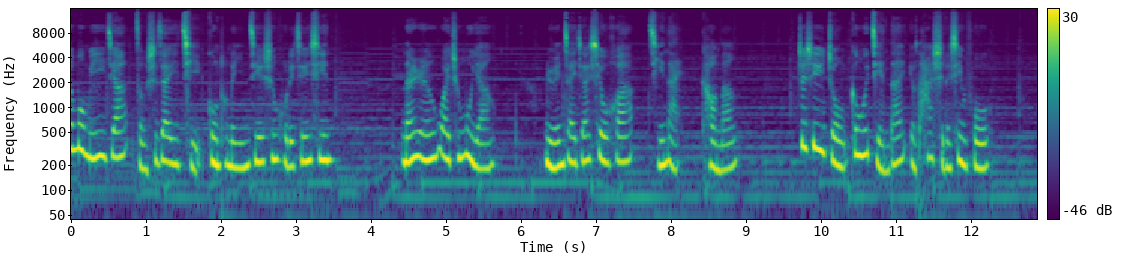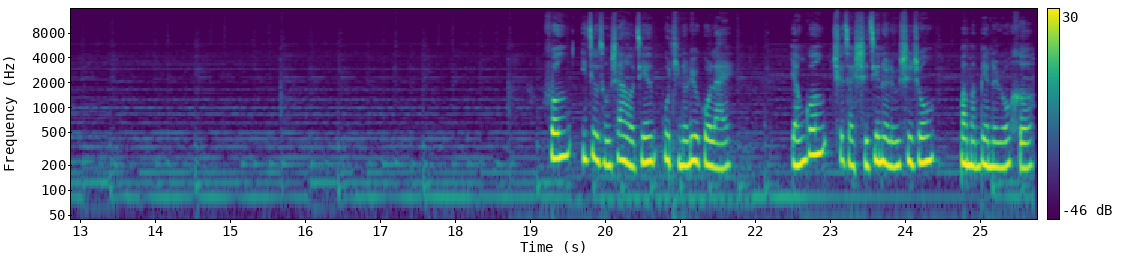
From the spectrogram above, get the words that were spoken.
但牧民一家总是在一起，共同的迎接生活的艰辛。男人外出牧羊，女人在家绣花、挤奶、烤馕，这是一种更为简单又踏实的幸福。风依旧从山坳间不停的掠过来，阳光却在时间的流逝中慢慢变得柔和。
